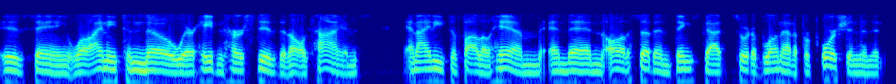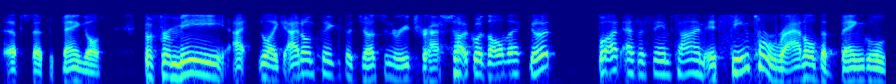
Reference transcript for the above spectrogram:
is saying, "Well, I need to know where Hayden Hurst is at all times," and I need to follow him. And then all of a sudden things got sort of blown out of proportion and it upset the Bengals. But for me, I like I don't think the Justin Reid trash talk was all that good. But at the same time, it seemed to rattle the Bengals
